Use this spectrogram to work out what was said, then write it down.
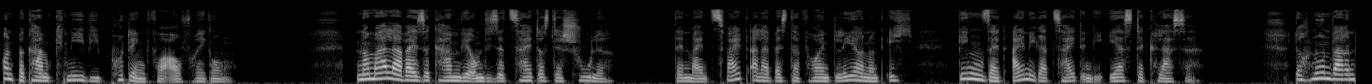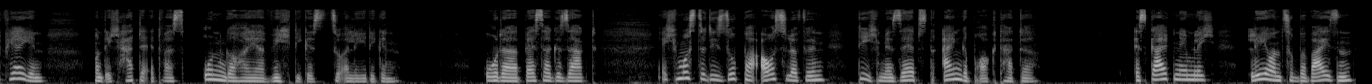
und bekam Knie wie Pudding vor Aufregung. Normalerweise kamen wir um diese Zeit aus der Schule, denn mein zweitallerbester Freund Leon und ich gingen seit einiger Zeit in die erste Klasse. Doch nun waren Ferien und ich hatte etwas ungeheuer Wichtiges zu erledigen. Oder besser gesagt, ich musste die Suppe auslöffeln, die ich mir selbst eingebrockt hatte. Es galt nämlich, Leon zu beweisen,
